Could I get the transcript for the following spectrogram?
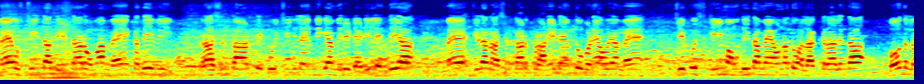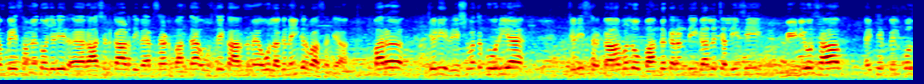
ਮੈਂ ਉਸ ਚੀਜ਼ ਦਾ ਦੇਣਦਾਰ ਹੋਵਾਂ। ਮੈਂ ਕਦੇ ਵੀ ਰਾਸ਼ਨ ਕਾਰਡ ਤੇ ਕੋਈ ਚੀਜ਼ ਲੈਣ ਨਹੀਂ ਗਿਆ। ਮੇਰੇ ਡੈਡੀ ਲੈਂਦੇ ਆ। ਮੈਂ ਜਿਹੜਾ ਰਾਸ਼ਨ ਕਾਰਡ ਪੁਰਾਣੇ ਟਾਈਮ ਤੋਂ ਬਣਿਆ ਹੋਇਆ, ਮੈਂ ਜੇ ਕੋਈ ਸਕੀਮ ਆਉਂਦੀ ਤਾਂ ਮੈਂ ਉਹਨਾਂ ਤੋਂ ਅਲੱਗ ਕਰਾ ਲੈਂਦਾ। ਬਹੁਤ ਲੰਬੇ ਸਮੇਂ ਤੋਂ ਜਿਹੜੀ ਰਾਸ਼ਨ ਕਾਰਡ ਦੀ ਵੈਬਸਾਈਟ ਬੰਦ ਹੈ, ਉਸ ਦੇ ਕਾਰਨ ਮੈਂ ਉਹ ਅਲੱਗ ਨਹੀਂ ਕਰਵਾ ਸਕਿਆ। ਪਰ ਜਿਹੜੀ ਰਿਸ਼ਵਤਖੋਰੀ ਹੈ, ਜਿਹੜੀ ਸਰਕਾਰ ਵੱਲੋਂ ਬੰਦ ਕਰਨ ਦੀ ਗੱਲ ਚੱਲੀ ਸੀ ਵੀਡੀਓ ਸਾਹਿਬ ਇੱਥੇ ਬਿਲਕੁਲ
